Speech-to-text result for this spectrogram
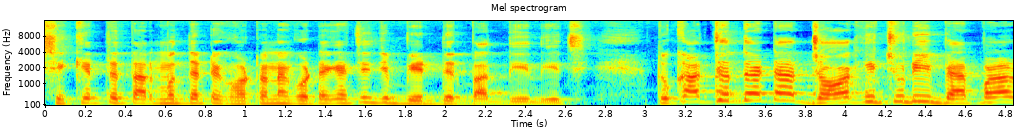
সেক্ষেত্রে তার মধ্যে একটা ঘটনা ঘটে গেছে যে বেডদের বাদ দিয়ে দিয়েছে। তো কার্যত একটা জগা খিচুড়ি ব্যাপার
